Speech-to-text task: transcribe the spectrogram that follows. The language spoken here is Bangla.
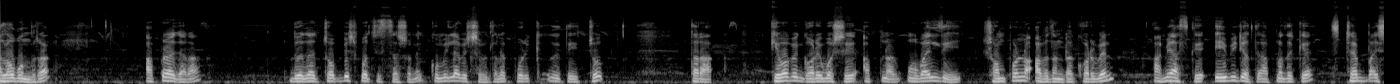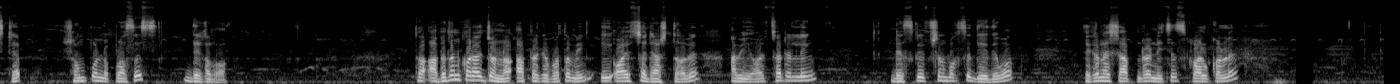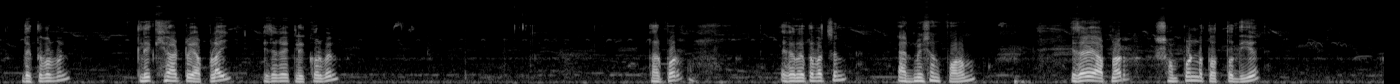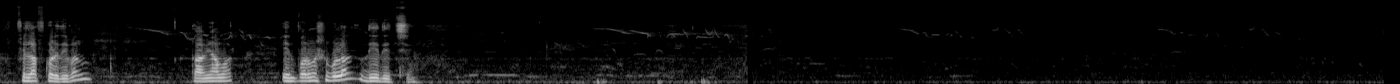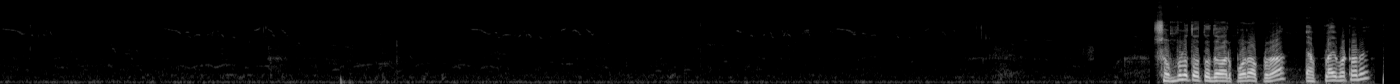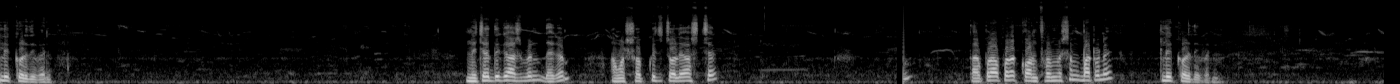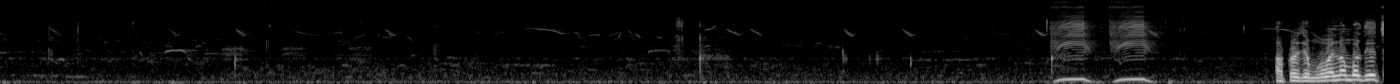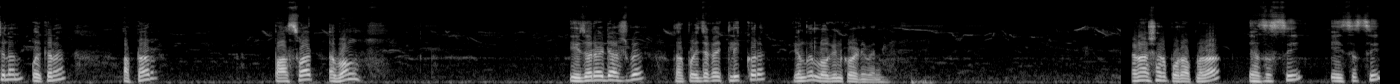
হ্যালো বন্ধুরা, আপনারা যারা দু হাজার চব্বিশ পঁচিশ সেশনে কুমিল্লা বিশ্ববিদ্যালয়ে পরীক্ষা দিতে ইচ্ছুক, তারা কীভাবে ঘরে বসে আপনার মোবাইল দিয়েই সম্পূর্ণ আবেদনটা করবেন, আমি আজকে এই ভিডিওতে আপনাদেরকে স্টেপ বাই স্টেপ সম্পূর্ণ প্রসেস দেখাবো। তো আবেদন করার জন্য আপনাকে প্রথমেই এই ওয়েবসাইটে আসতে হবে। আমি ওয়েবসাইটের লিঙ্ক ডেসক্রিপশন বক্সে দিয়ে দেবো। এখানে এসে আপনারা নিচে স্ক্রল করলে দেখতে পারবেন। ক্লিক হেয়ার টু অ্যাপ্লাই এই জায়গায় ক্লিক করবেন। তারপর এখানে দেখতে পাচ্ছেন অ্যাডমিশন ফর্ম এই জায়গায় আপনার সম্পূর্ণ তথ্য দিয়ে ফিল করে দিবেন। তো আমি আমার ইনফরমেশনগুলো দিয়ে দিচ্ছি। সম্পূর্ণ তথ্য দেওয়ার পর আপনারা অ্যাপ্লাই বাটনে ক্লিক করে দেবেন। নিচের দিকে আসবেন, দেখেন, আমার সব কিছু চলে আসছে। তারপর আপনারা কনফার্মেশন বাটনে ক্লিক করে দিবেন। আপনার যে মোবাইল নাম্বার দিয়েছিলেন ওইখানে আপনার পাসওয়ার্ড এবং ইউজার আইডি আসবে, তারপর এই জায়গায় ক্লিক করে এখান থেকে লগ করে নেবেন। এখানে আসার পর আপনারা এসএসসি এইচএসসি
